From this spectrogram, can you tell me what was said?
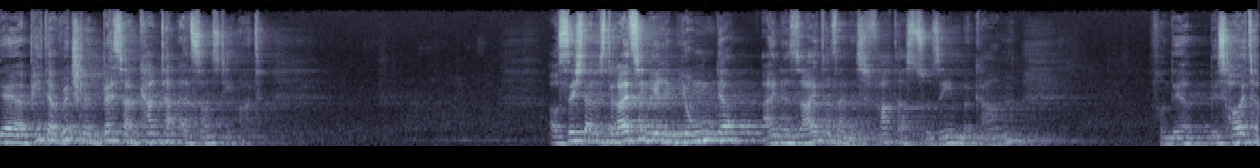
Peter Richland besser kannte als sonst jemand. Aus Sicht eines 13-jährigen Jungen, der eine Seite seines Vaters zu sehen bekam, von der bis heute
